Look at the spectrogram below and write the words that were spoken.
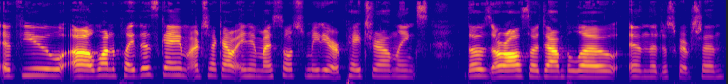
If you uh, want to play this game or check out any of my social media or Patreon links, those are also down below in the description.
